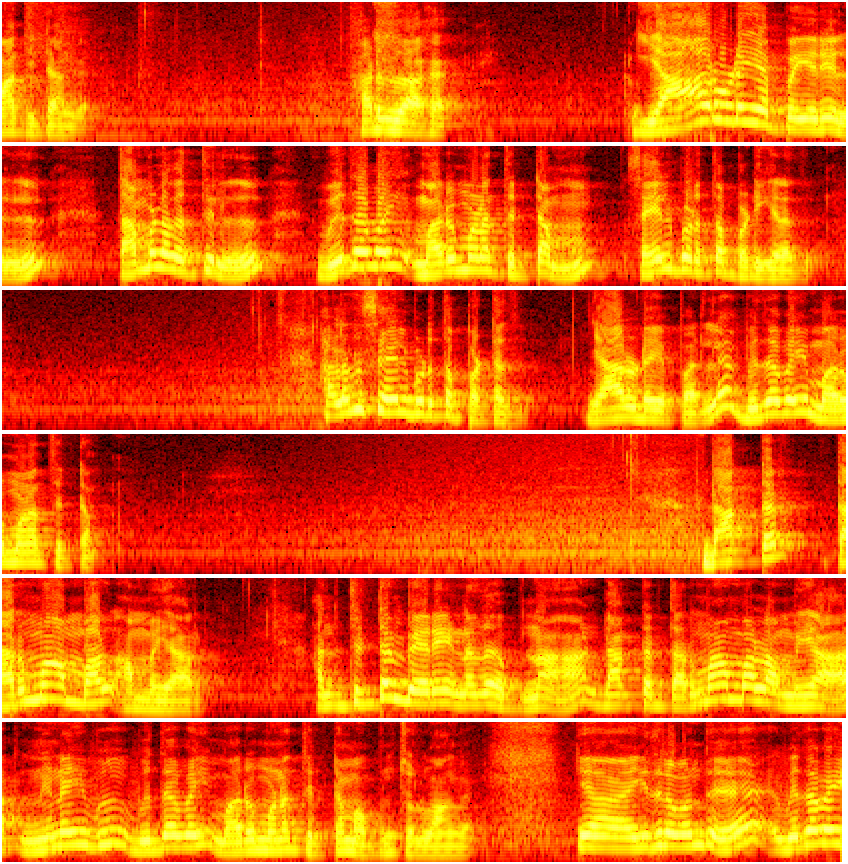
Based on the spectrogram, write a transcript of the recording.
மாற்றிட்டாங்க அடுத்ததாக யாருடைய பெயரில் தமிழகத்தில் விதவை மறுமண திட்டம் செயல்படுத்தப்படுகிறது? அல்லது செயல்படுத்தப்பட்டது? யாருடைய பேரில்? விதவை மறுமண திட்டம். டாக்டர் தர்மாம்பாள் அம்மையார். அந்த திட்டம் பேரே என்னது அப்படின்னா டாக்டர் தர்மாம்பாள் அம்மையார் நினைவு விதவை மறுமண திட்டம் அப்படின்னு சொல்லுவாங்க. இதில் வந்து விதவை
